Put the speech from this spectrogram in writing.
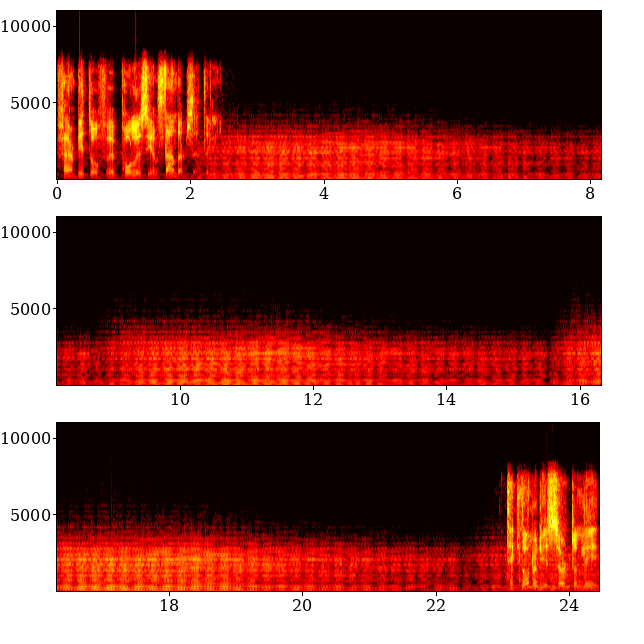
fair bit of uh, policy and standard setting. Technology is certainly,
